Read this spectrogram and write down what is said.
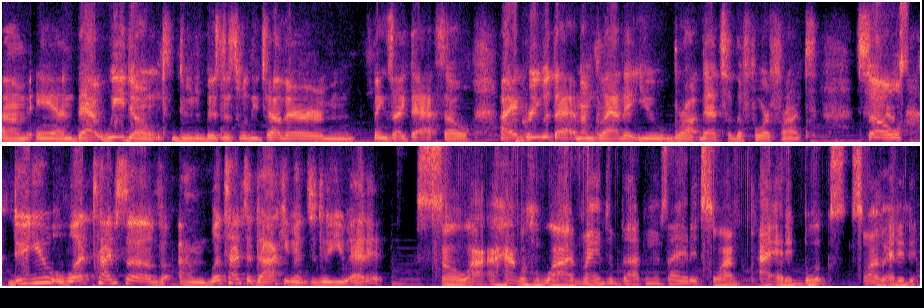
um, and that we don't do the business with each other and things like that. So I agree with that, and I'm glad that you brought that to the forefront. So, do you what types of um, what types of documents do you edit? So I have a wide range of documents I edit. So I've I edit books. So I've edited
